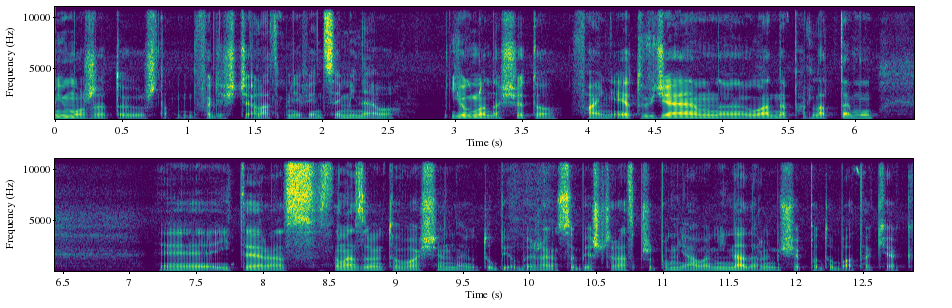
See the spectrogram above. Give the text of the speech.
Mimo, że to już tam 20 lat mniej więcej minęło. I ogląda się to fajnie. Ja to widziałem no, ładne parę lat temu e, i teraz znalazłem to właśnie na YouTubie. Obejrzałem sobie jeszcze raz, przypomniałem i nadal mi się podoba tak jak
